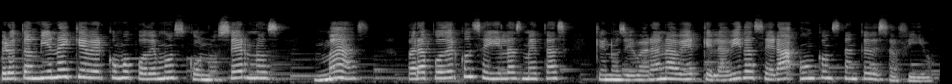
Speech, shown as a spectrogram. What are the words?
Pero también hay que ver cómo podemos conocernos más para poder conseguir las metas que nos llevarán a ver que la vida será un constante desafío,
